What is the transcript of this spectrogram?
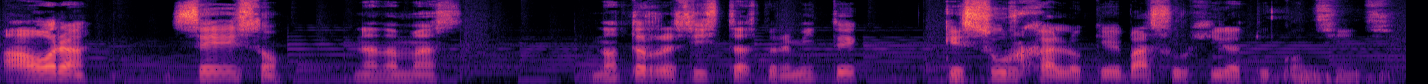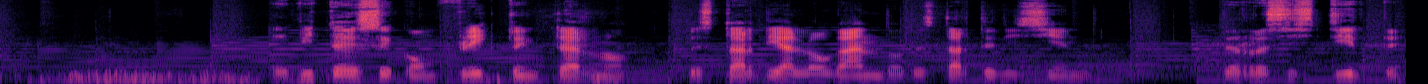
Ahora, sé eso, nada más. No te resistas, permite que surja lo que va a surgir a tu conciencia. Evita ese conflicto interno de estar dialogando, de estarte diciendo, de resistirte.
